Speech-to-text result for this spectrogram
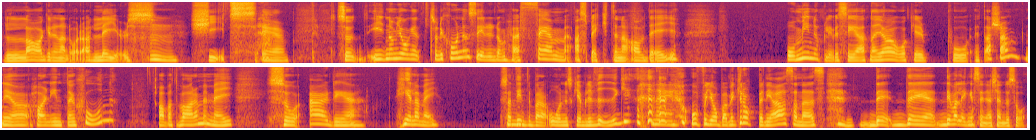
lagren då, då layers, mm. sheets. Eh, så inom yogatraditionen så är det de här fem aspekterna av dig. Och min upplevelse är att när jag åker på ett ashram, när jag har en intention av att vara med mig, så är det hela mig. Så att det inte bara åh, nu ska jag bli vig och få jobba med kroppen i asanas. Det, det, det var länge sedan jag kände så.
